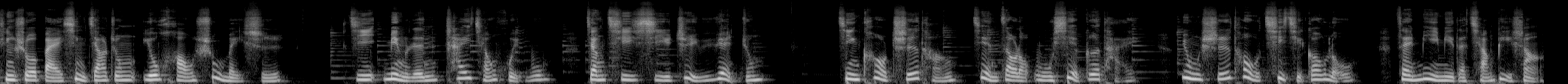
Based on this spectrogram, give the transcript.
听说百姓家中有好数美食，即命人拆墙毁屋，将其洗置于院中。紧靠池塘建造了舞榭歌台，用石头砌起高楼，在密密的墙壁上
